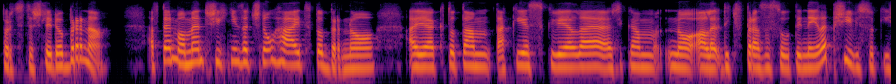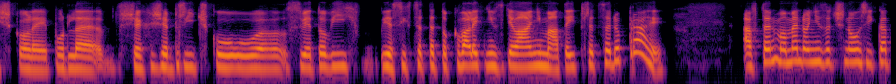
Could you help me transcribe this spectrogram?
Proč jste šli do Brna? A v ten moment všichni začnou hájit to Brno a jak to tam taky je skvělé. A říkám, no ale teď v Praze jsou ty nejlepší vysoké školy podle všech žebříčků eh, světových. Jestli chcete to kvalitní vzdělání, máte jít přece do Prahy. A v ten moment oni začnou říkat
